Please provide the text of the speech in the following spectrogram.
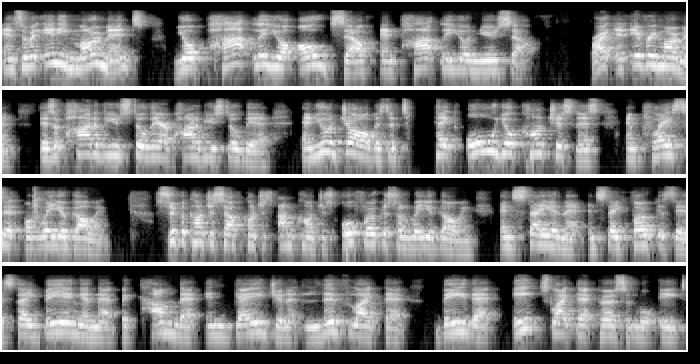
And so at any moment, you're partly your old self and partly your new self, right? At every moment, there's a part of you still there, a part of you still there. And your job is to take all your consciousness and place it on where you're going. Superconscious, self-conscious, unconscious, all focus on where you're going and stay in that and stay focused there, stay being in that, become that, engage in it, live like that, be that, eat like that person will eat,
